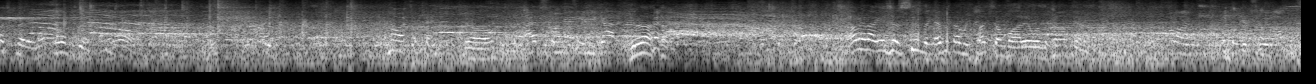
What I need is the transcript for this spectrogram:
not. No. No, it's okay. Know. I just wanted to you you got it. I mean, like, it just seems like every time we touch somebody, it was a confidence. Come on. Get some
